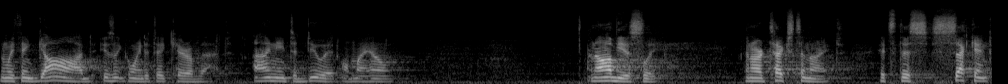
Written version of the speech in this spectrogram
and we think God isn't going to take care of that. I need to do it on my own. And obviously, in our text tonight, it's this second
